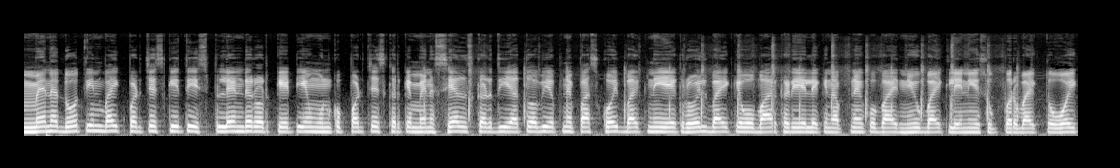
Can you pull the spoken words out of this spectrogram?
मैंने दो तीन बाइक परचेस की थी स्प्लेंडर और के उनको परचेस करके मैंने सेल्स कर दिया। तो अभी अपने पास कोई बाइक नहीं है, एक रॉयल बाइक है, वो बाहर खड़ी है, लेकिन अपने को भाई न्यू बाइक लेनी है सुपर बाइक तो वही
